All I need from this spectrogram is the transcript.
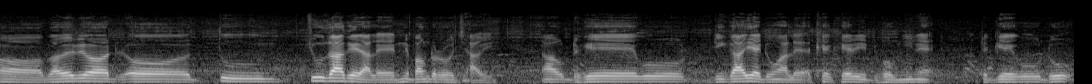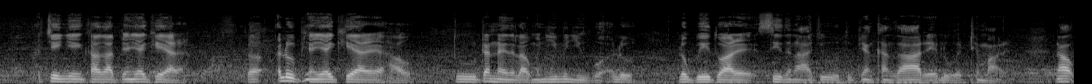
အော်ဘာပဲပြောဟိုသူကြိုးစားခဲ့တာလဲနှစ်ပေါင်းတော်တော်ကြာပြီ။နောက်တကယ်ကိုဒီကားရိုက်တုန်းကလည်းအခက်အခဲတွေဒီပုံကြီးနဲ့တကယ်ကိုတို့အချိန်ချင်းခါခါပြန်ရိုက်ခဲ့ရတာ။အဲ့တော့အဲ့လိုပြန်ရိုက်ခဲ့ရတဲ့ဟာကိုသူတက်နိုင်တဲ့လောက်မကြီးမညူပေါ့အဲ့လိုလုပ်ပေးသွားတဲ့စေတနာအကျိုးကိုသူပြန်ခံစားရတယ်လို့ပဲထင်ပါတယ်။နောက်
